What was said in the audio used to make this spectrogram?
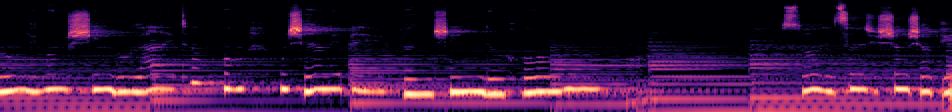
梦里梦着醒不来的梦，红线里被燃尽的红，所有自己剩下疲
